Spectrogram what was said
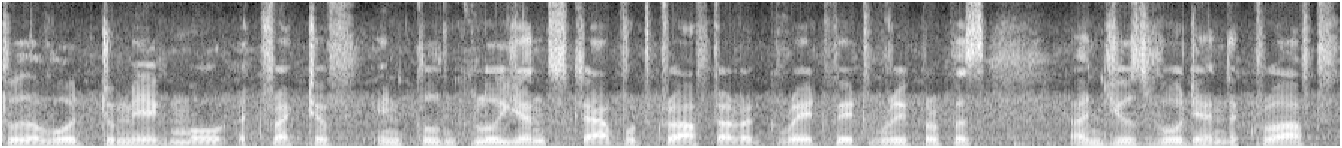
to the wood to make more attractive in conclusion scrap wood craft are a great way to repurpose unused wood and the craft.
